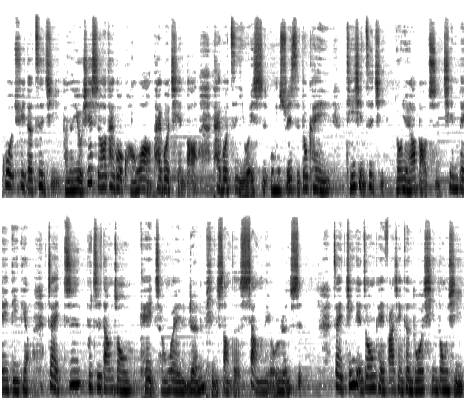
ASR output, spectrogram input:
过去的自己可能有些时候太过狂妄、太过浅薄、太过自以为是。我们随时都可以提醒自己，永远要保持谦卑低调，在知不知当中可以成为人品上的上流人士，在经典中可以发现更多新东西，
